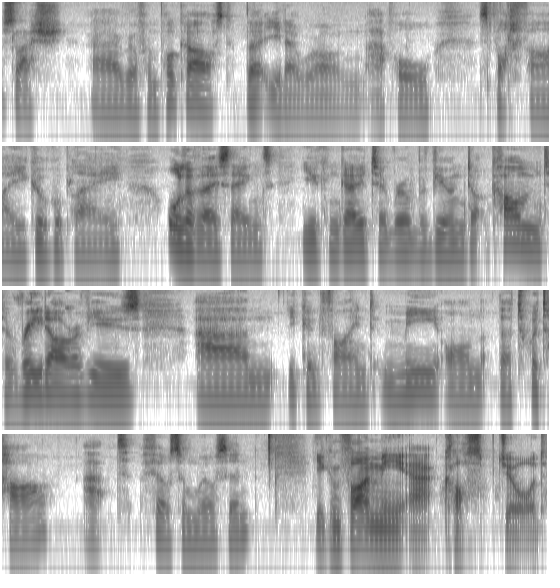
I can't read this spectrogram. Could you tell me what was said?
slash uh, Real Film Podcast. But, you know, we're on Apple, Spotify, Google Play, all of those things. You can go to realreviewing.com to read our reviews. Um, you can find me on the Twitter at Philson Wilson. You can find me at Cosp Jord.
